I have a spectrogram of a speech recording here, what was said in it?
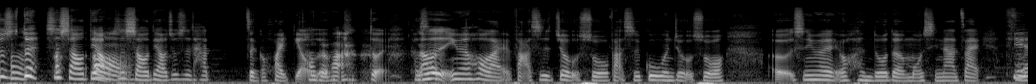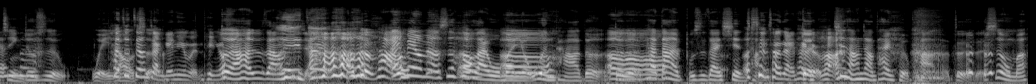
就是对是烧掉、哦是烧掉，就是它整个坏掉了。好可怕！对，可是因为后来法师就有说，法师顾问就有说，呃，是因为有很多的摩西娜在附近就是围他绕着，就这样讲给你们听哦。对啊，他就这样哎，讲。好可怕哎、哦！没有没有，是后来我们有问他的，嗯对对，嗯他当然不是在现场，哦现场讲太可怕现场讲太可怕了，对对对，是我们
